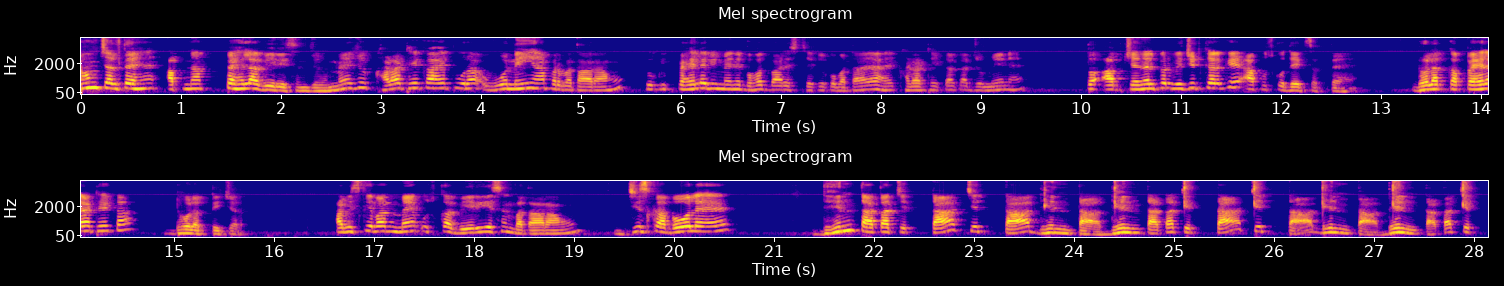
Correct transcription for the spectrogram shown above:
हम चलते हैं अपना पहला वेरिएशन जो है। मैं जो खड़ा ठेका है पूरा, वो नहीं यहाँ पर बता रहा हूँ, क्योंकि पहले भी मैंने बहुत बार इस ठेके को बताया है, खड़ा ठेका का जो मेन है। तो आप चैनल पर विज़िट करके आप उसको देख सकते हैं। ढोलक का पहला ठेका, ढोलक टीचर अब इसके बाद मैं उसका वेरिएशन बता रहा हूँ, जिसका बोल है, धिन ताता चित्ता चित्ता धिनता धिन ताता चित्ता चित्ता धिनता धिन ताता चित्ता।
